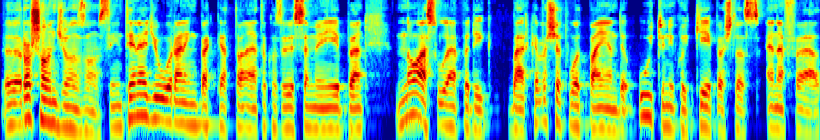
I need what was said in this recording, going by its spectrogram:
Roshan Johnson szintén egy jó running back találtak az ő személyében. Noah Sewell pedig, bár keveset volt pályán, de úgy tűnik, hogy képes lesz NFL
